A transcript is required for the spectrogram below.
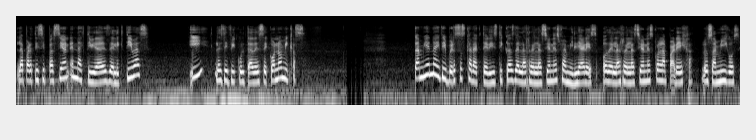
la participación en actividades delictivas y las dificultades económicas. También hay diversas características de las relaciones familiares o de las relaciones con la pareja, los amigos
